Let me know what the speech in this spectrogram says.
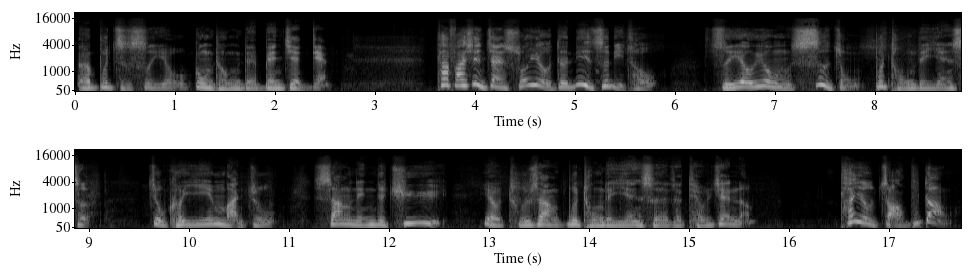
而不只是有共同的边界点。他发现，在所有的例子里头，只要用四种不同的颜色，就可以满足相邻的区域要涂上不同的颜色的条件了。他又找不到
